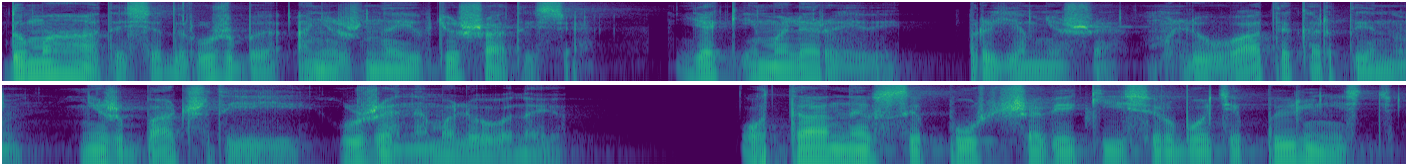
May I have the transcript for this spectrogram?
домагатися дружби, аніж нею втішатися, як і маляреві, приємніше малювати картину, ніж бачити її уже намальованою. Ота невсипуща в якійсь роботі пильність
